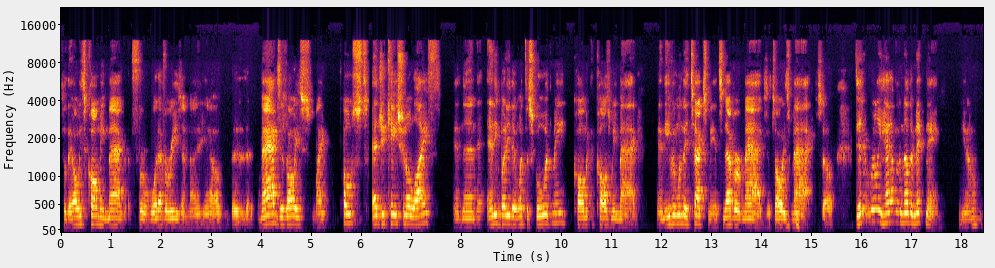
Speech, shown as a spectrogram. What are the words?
So they always call me Mag for whatever reason. Uh, you know, uh, Mags is always my post educational life. And then anybody that went to school with me, call me calls me Mag. And even when they text me, it's never Mags, it's always Mag. So didn't really have another nickname. You know,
